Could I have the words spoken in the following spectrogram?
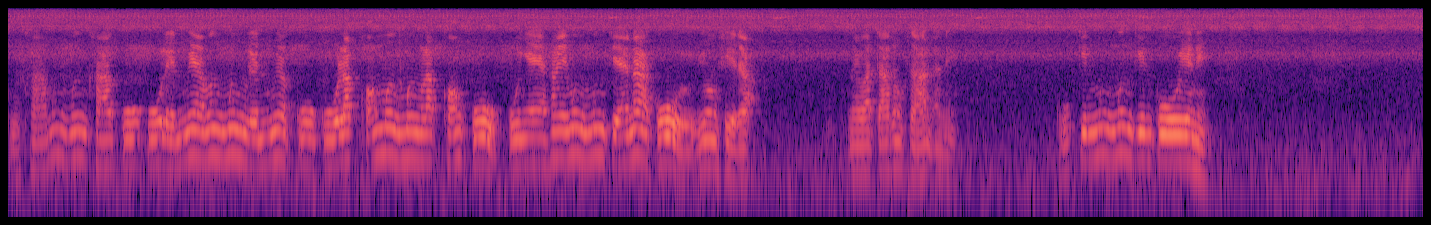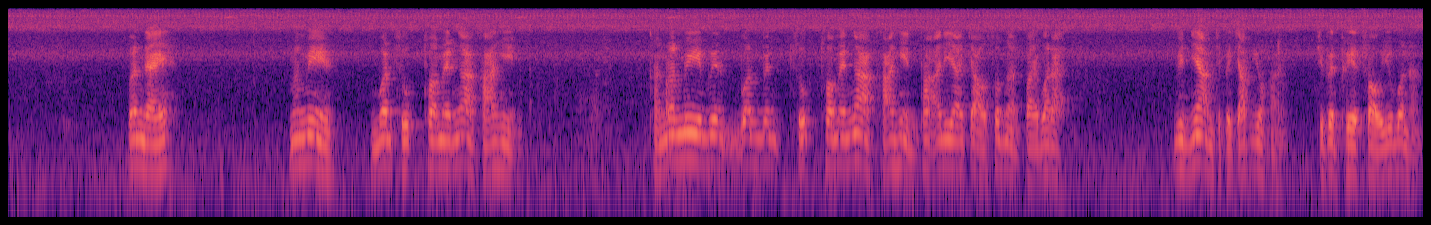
กูขามึงมึงขากูกูเล่นเมียมึงมึงเล่นเมียกูกูรักของมึงมึงรักของกู กูแง่ให้มึงมึงแจหน้ากูยวงสิละในวัฏฏะสงสารอันนี้ กูกินมึงมึงกินกูอย่างนี้ บันไดมันมีวันสุกทอเม็ดง่าขาหินขันมันมีวันเป็นสุกทอเม็ดง่าขาหินพระอริยเจ้าสมนั่นไปว่าได้วิญญาณจะไปจับอยู่หันจะเป็นเพศเฝ้าอยู่บนหัน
